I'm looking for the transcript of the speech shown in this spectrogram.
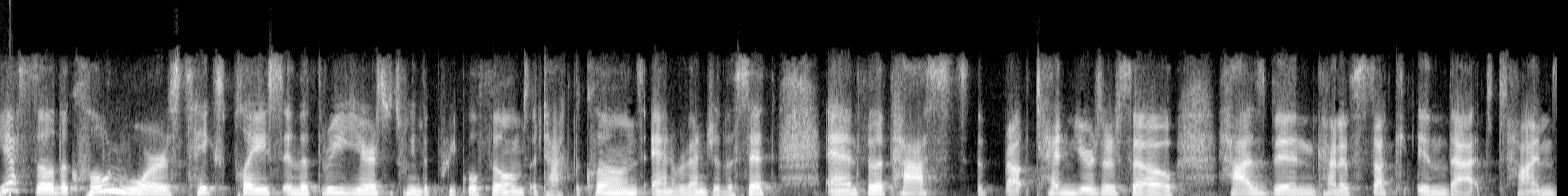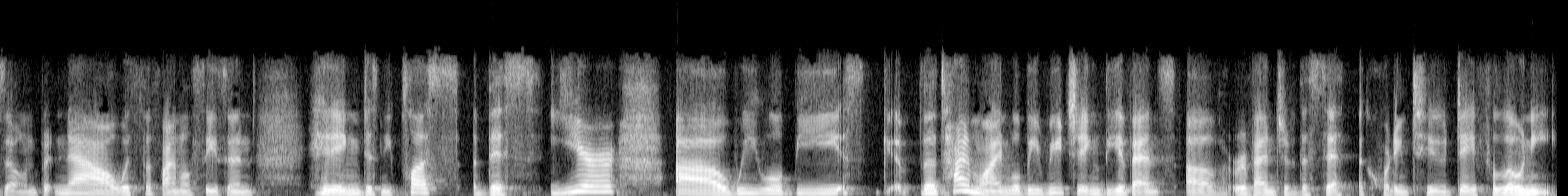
Yes, yeah, so the Clone Wars takes place in the three years between the prequel films Attack the Clones and Revenge of the Sith. And for the past about 10 years or so, has been kind of stuck in that time zone. But now, with the final season hitting Disney Plus this year. Uh, we will be the timeline will be reaching the events of Revenge of the Sith, according to Dave Filoni.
